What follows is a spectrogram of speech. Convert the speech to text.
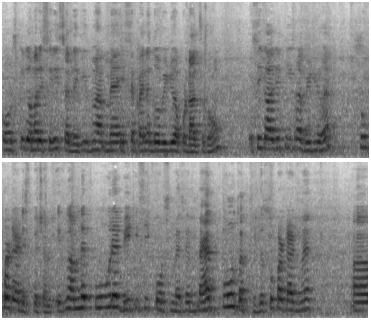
कोर्स की जो हमारी सीरीज़ चल रही थी इसमें मैं इससे पहले दो वीडियो आपको डाल चुका हूँ। उसी का आज तीसरा वीडियो है सुपर टेड स्पेशल इसमें हमने पूरे बी टी सी कोर्स में से महत्वपूर्ण तथ्य जो सुपर टेड में अ,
